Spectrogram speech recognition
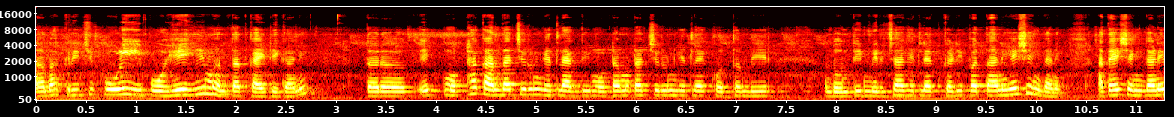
भाकरीची पोळी पोहेही म्हणतात काही ठिकाणी. तर एक मोठा कांदा चिरून घेतला अगदी मोठा मोठा चिरून घेतला एक कोथिंबीर दोन तीन मिरच्या घेतल्या आहेत कढीपत्ता आणि हे शेंगदाणे. आता हे शेंगदाणे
